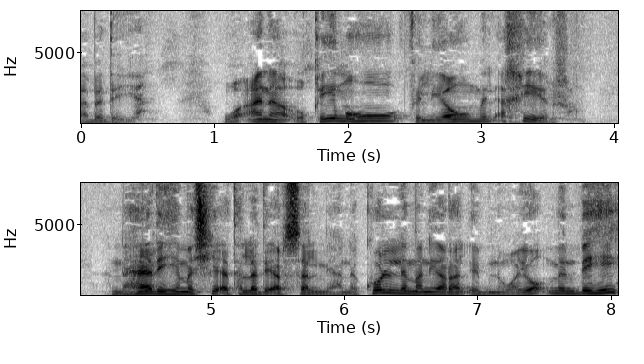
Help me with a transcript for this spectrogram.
أبدية. وأنا أقيمه في اليوم الأخير. أن هذه مشيئة الذي أرسلني أن كل من يرى الإبن ويؤمن به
